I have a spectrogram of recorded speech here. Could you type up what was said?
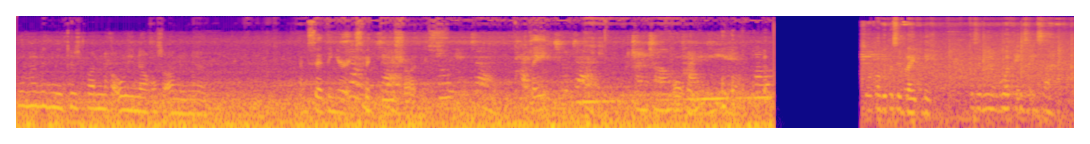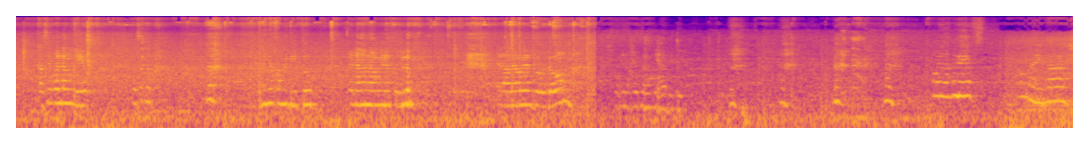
100 meters para nakauwi na ako sa ano niya. I'm setting your expectations. Okay? Okay. so, sabi ko si Brightly. Kasi binubuhat ka isa-isa. Kasi walang lift. Kasi, ah, ano kami dito? Kailangan namin ng tulong. Kailangan namin ng tulong. To. Walang lift. Oh my gosh.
